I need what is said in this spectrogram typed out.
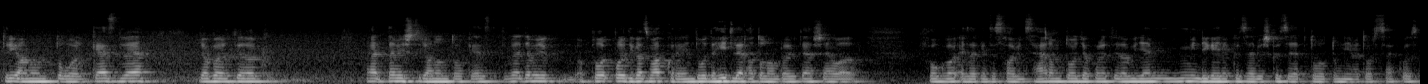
Trianontól kezdve gyakorlatilag hát nem is Trianontól kezdve, de mondjuk a politika az már akkor indult, de Hitler hatalomra jutásával fogva 1933-tól gyakorlatilag ugye mindig egyre közelebb és közelebb toltunk Németországhoz,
